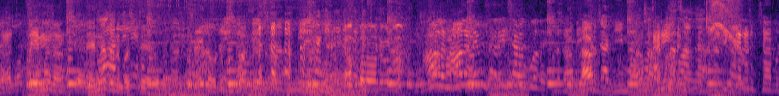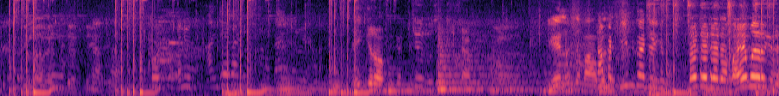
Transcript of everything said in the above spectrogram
சத்தியமா என்ன சொன்ன ஃபர்ஸ்ட் சைடுல விட்டு நாலு நாலு நிமிஷம் ரீச் ஆக போகுது. சிக்கன் அடிச்சு சாப்பிடு. நம்ம டீம் தான் ஜெயிக்கணும். பயமா இருக்குது.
